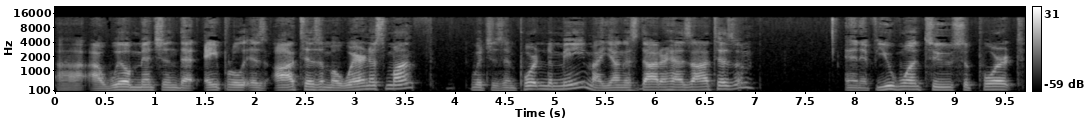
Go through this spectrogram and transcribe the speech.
Uh, I will mention that April is Autism Awareness Month, which is important to me. My youngest daughter has autism. And if you want to support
